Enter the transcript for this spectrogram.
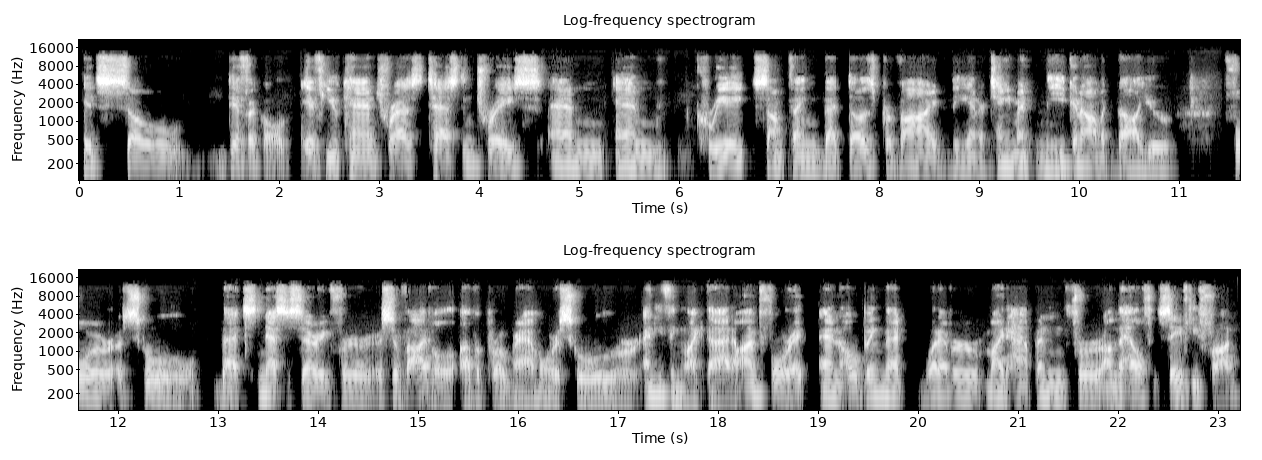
it's so difficult. If you can trust, test and trace and and create something that does provide the entertainment and the economic value for a school that's necessary for a survival of a program or a school or anything like that. I'm for it and hoping that whatever might happen for on the health and safety front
